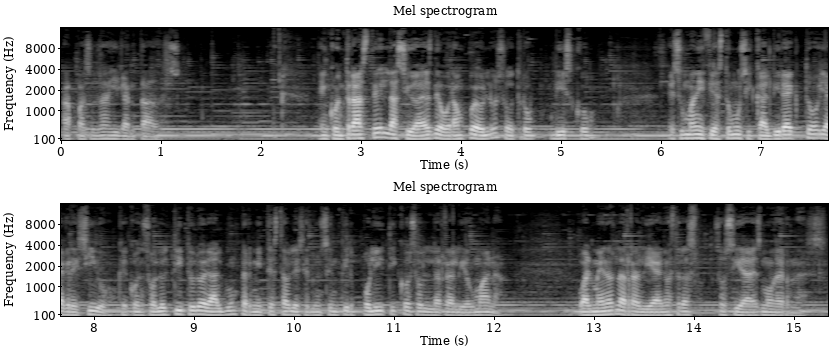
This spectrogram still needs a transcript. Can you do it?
a pasos agigantados. En contraste, Las ciudades devoran pueblos, otro disco, es un manifiesto musical directo y agresivo que con solo el título del álbum permite establecer un sentir político sobre la realidad humana, o al menos la realidad de nuestras sociedades modernas.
